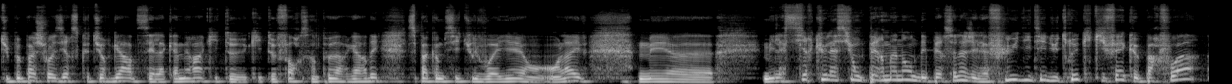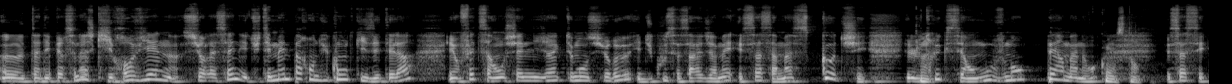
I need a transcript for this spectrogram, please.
tu peux pas choisir ce que tu regardes. C'est la caméra qui te qui te force un peu à regarder. C'est pas comme si tu le voyais en, en live, mais euh, mais la circulation permanente des personnages et la fluidité du truc qui fait que parfois euh, t'as des personnages qui reviennent sur la scène et tu t'es même pas rendu compte qu'ils étaient là et en fait ça enchaîne directement sur eux et du coup ça s'arrête jamais et ça ça m'a scotché le Ouais. truc c'est en mouvement permanent Constant. et ça c'est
